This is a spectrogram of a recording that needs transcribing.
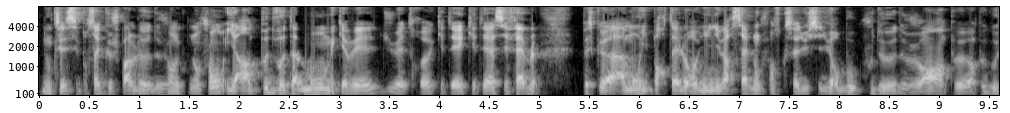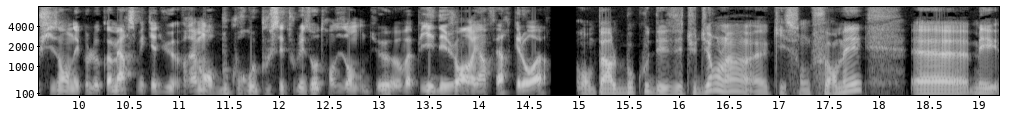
donc c'est pour ça que je parle de, Jean-Luc Mélenchon. Il y a un peu de vote à Mont, mais qui avait dû être qui était qui était assez faible parce que Hamon il portait le revenu universel, donc je pense que ça a dû séduire beaucoup de, gens un peu un peu gauchisants en école de commerce, mais qui a dû vraiment beaucoup repousser tous les autres en disant mon Dieu, on va payer des gens à rien faire, quelle horreur. On parle beaucoup des étudiants là qui sont formés, euh, mais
